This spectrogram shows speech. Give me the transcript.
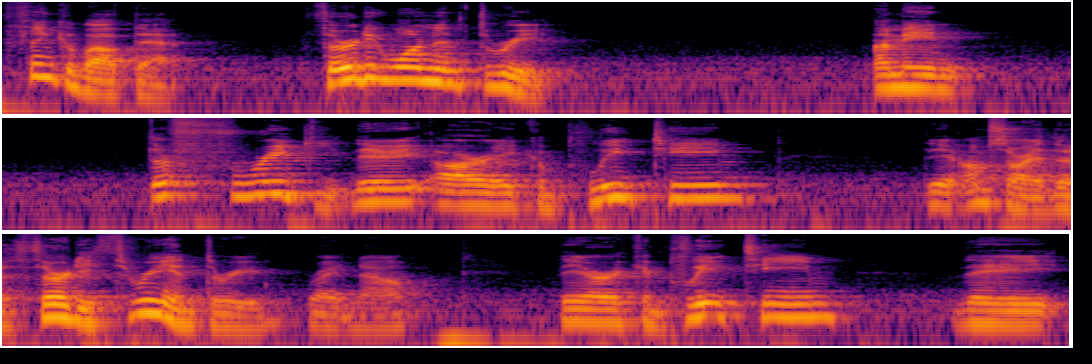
Think about that. 31 and 3. I mean, they're freaky. They are a complete team. They, I'm sorry, they're 33 and 3 right now. They are a complete team. They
